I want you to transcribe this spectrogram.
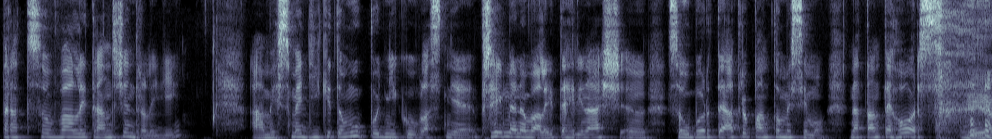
pracovali transgender lidi. A my jsme díky tomu podniku vlastně přejmenovali tehdy náš uh, soubor Teatro Pantomissimo na Tante Horse. Jo, jo,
